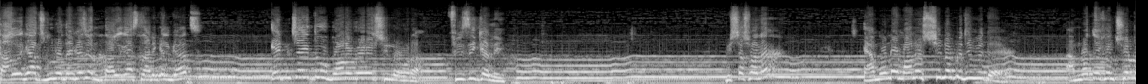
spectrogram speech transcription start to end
তাল গাছগুলো দেখেছেন? তাল গাছ, নারিকেল গাছ? এর চাইতেও বড় বড় ছিল ওরা ফিজিক্যালি বিশ্বাস হয় না? এমনও মানুষ ছিল পৃথিবীতে। আমরা তখন ছোট।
